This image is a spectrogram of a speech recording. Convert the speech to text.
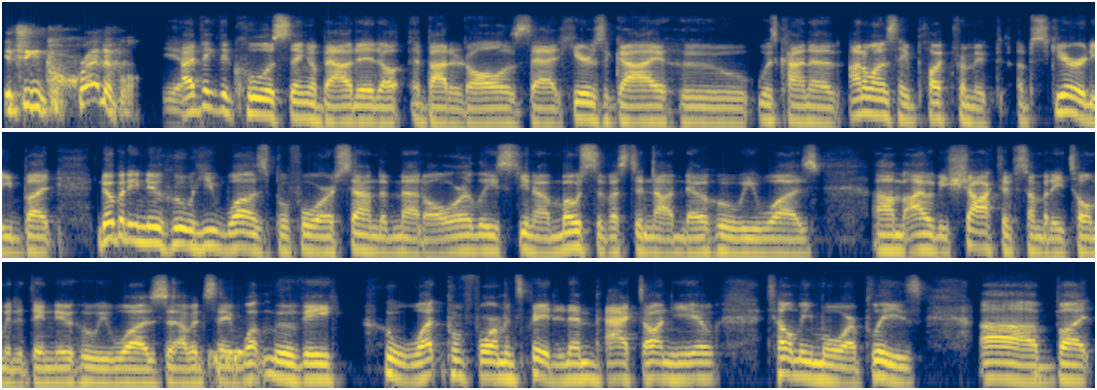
It's incredible. I think the coolest thing about it about it all is that here's a guy who was kind of I don't want to say plucked from obscurity, but nobody knew who he was before Sound of Metal, or at least you know most of us did not know who he was. Um, I would be shocked if somebody told me that they knew who he was. I would say, what movie, what performance made an impact on you? Tell me more, please. Uh, but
